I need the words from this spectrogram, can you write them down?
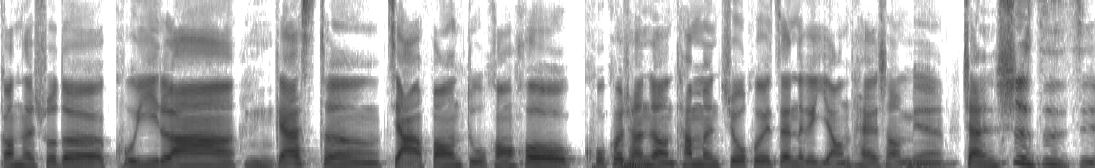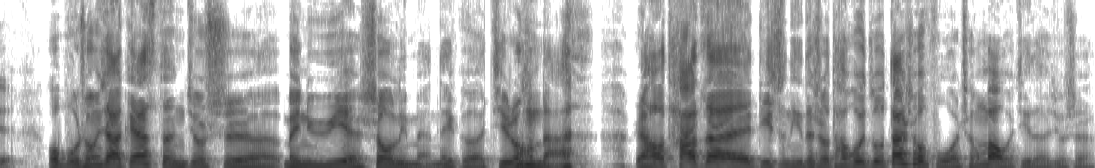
刚才说的库伊拉、嗯 Gaston、甲方、毒皇后、库克船长，他们就会在那个阳台上面展示自己。我补充一下，Gaston 就是《美女与野兽》里面那个肌肉男，然后他在迪士尼的时候他会做单手俯卧撑吧，我记得就是。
